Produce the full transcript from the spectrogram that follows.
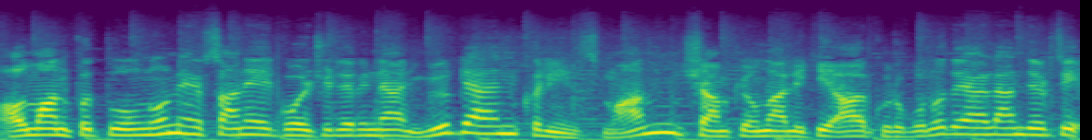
Alman futbolunun efsane golcülerinden Jürgen Klinsmann, Şampiyonlar Ligi A grubunu değerlendirdi.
